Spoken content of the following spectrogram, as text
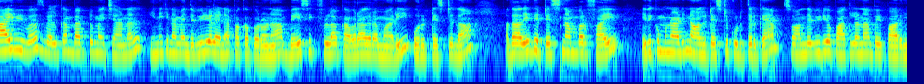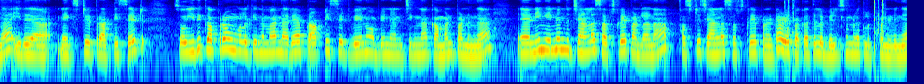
Hi viewers welcome back to my channel இன்றைக்கி நம்ம இந்த வீடியோவில் என்ன பார்க்க போகிறோன்னா பேசிக் ஃபுல்லாக கவர் ஆகிற மாதிரி ஒரு டெஸ்ட்டு தான். அதாவது இது டெஸ்ட் நம்பர் ஃபைவ் இதுக்கு முன்னாடி நாலு டெஸ்ட்டு கொடுத்துருக்கேன். ஸோ அந்த வீடியோ பார்க்கலன்னா போய் பாருங்கள் இது நெக்ஸ்ட்டு ப்ராக்டிஸ் செட் ஸோ இதுக்கப்புறம் உங்களுக்கு இந்த மாதிரி நிறையா ப்ராக்டிஸ் செட் வேணும் அப்படின்னு நினச்சிங்கன்னா கமெண்ட் பண்ணுங்கள் நீங்கள் இன்னும் இந்த சேனலை சப்ஸ்கிரைப் பண்ணலன்னா ஃபஸ்ட்டு சேனலை சப்ஸ்கிரைப் பண்ணிவிட்டு அப்படியே பக்கத்தில் பெல் சிம்மில் கிளிக் பண்ணிவிடுங்க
